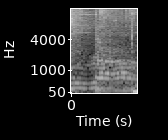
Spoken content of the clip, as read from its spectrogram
around.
